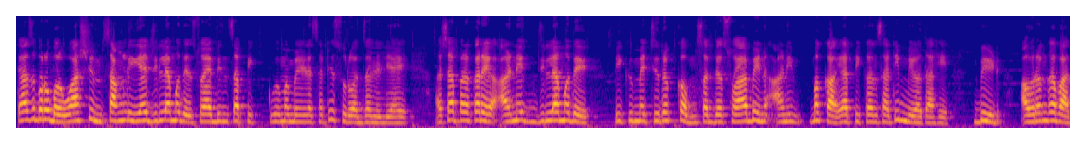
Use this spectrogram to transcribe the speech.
त्याचबरोबर वाशिम सांगली या जिल्ह्यामध्ये सोयाबीनचा पीक विमा मिळण्यासाठी सुरुवात झालेली आहे. अशा प्रकारे अनेक जिल्ह्यामध्ये पीक विम्याची रक्कम सध्या सोयाबीन आणि मका या पिकांसाठी मिळत आहे. बीड औरंगाबाद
